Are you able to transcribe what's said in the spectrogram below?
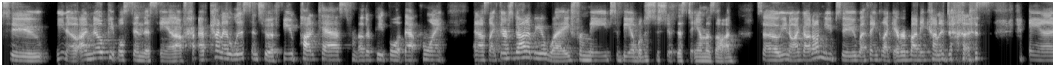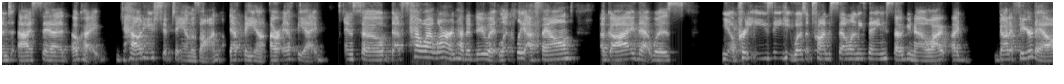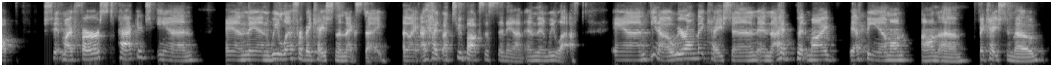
to, you know, I know people send this in. I've, I've kind of listened to a few podcasts from other people at that point, And I was like, there's got to be a way for me to be able just to ship this to Amazon. So, you know, I got on YouTube, I think like everybody kind of does. And I said, okay, how do you ship to Amazon, FBA or FBA? And so that's how I learned how to do it. Luckily, I found a guy that was, you know, pretty easy. He wasn't trying to sell anything. So, you know, I, I got it figured out shipped my first package in, and then we left for vacation the next day. Like I had my two boxes sent in, and then we left. And you know, we were on vacation, and I had put my FBM on on um, vacation mode.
